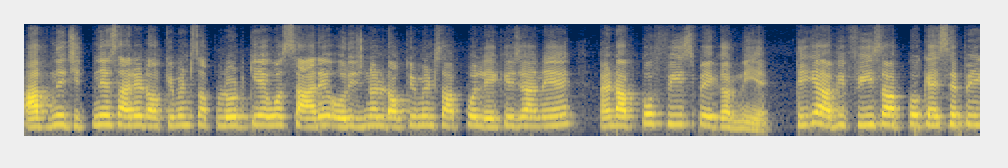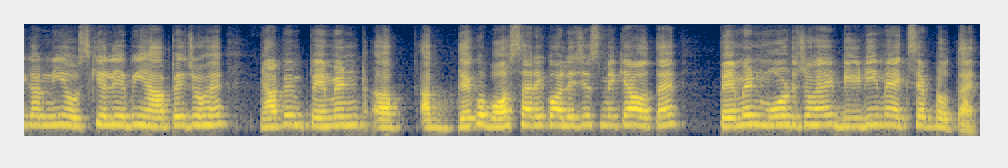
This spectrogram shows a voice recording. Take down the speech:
आपने जितने सारे डॉक्यूमेंट्स अपलोड किए वो सारे ओरिजिनल डॉक्यूमेंट्स आपको लेके जाने हैं एंड आपको फ़ीस पे करनी है। ठीक है? अभी फ़ीस आपको कैसे पे करनी है उसके लिए भी यहाँ पे जो है यहाँ पे पेमेंट अब, अब देखो बहुत सारे कॉलेजेस में क्या होता है पेमेंट मोड जो है डीडी में एक्सेप्ट होता है।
